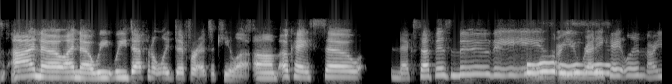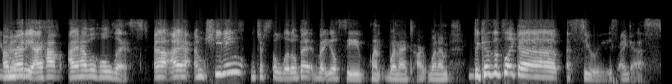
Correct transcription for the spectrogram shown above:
tequila. I know, I know. We we definitely differ at tequila. Um. Okay. So next up is movies. Are you ready, Caitlin? Are you? Ready? I'm ready. I have I have a whole list. Uh, I I'm cheating just a little bit, but you'll see when when I talk when I'm because it's like a a series, I guess.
